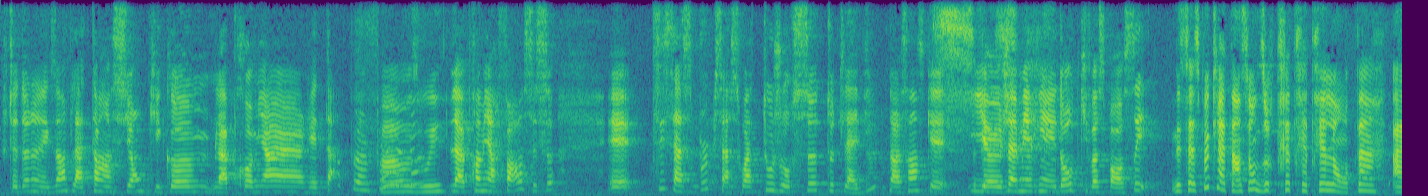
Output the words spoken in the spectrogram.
je te donne un exemple, la tension, qui est comme la première étape, un peu. Phase, oui. La première phase, c'est ça. Euh, tu sais, ça se peut que ça soit toujours ça toute la vie, dans le sens qu'il n'y a jamais rien d'autre qui va se passer. Mais ça se peut que la tension dure très, très, très longtemps, à,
